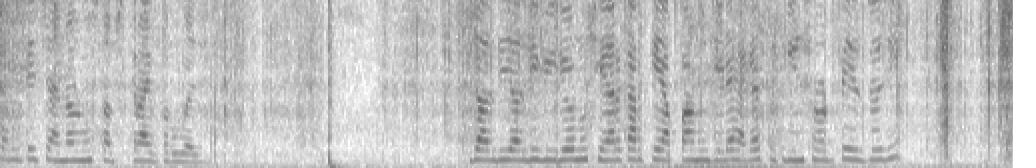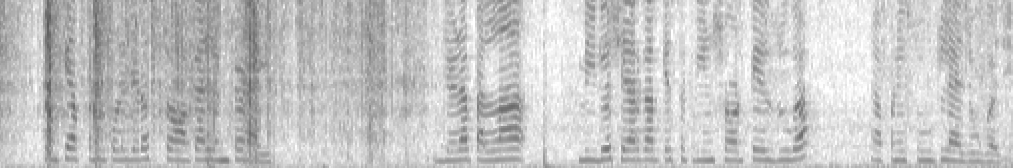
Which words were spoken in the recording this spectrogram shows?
ਕਰੂ ਤੇ ਚੈਨਲ ਨੂੰ ਸਬਸਕ੍ਰਾਈਬ ਕਰੂਗਾ ਜੀ। ਜਲਦੀ ਜਲਦੀ ਵੀਡੀਓ ਨੂੰ ਸ਼ੇਅਰ ਕਰਕੇ ਆਪਾਂ ਨੂੰ ਜਿਹੜਾ ਹੈਗਾ ਸਕਰੀਨਸ਼ਾਟ ਭੇਜ ਦਿਓ ਜੀ। ਕਿਉਂਕਿ ਆਪਣੇ ਕੋਲੇ ਜਿਹੜਾ ਸਟਾਕ ਹੈ ਲਿਮਟਿਡ ਹੈ ਜੀ। ਜਿਹੜਾ ਪਹਿਲਾਂ ਵੀਡੀਓ ਸ਼ੇਅਰ ਕਰਕੇ ਸਕਰੀਨਸ਼ਾਟ ਭੇਜ ਦੂਗਾ ਆਪਣੇ ਸੂਟ ਲੈ ਜਾਊਗਾ ਜੀ।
